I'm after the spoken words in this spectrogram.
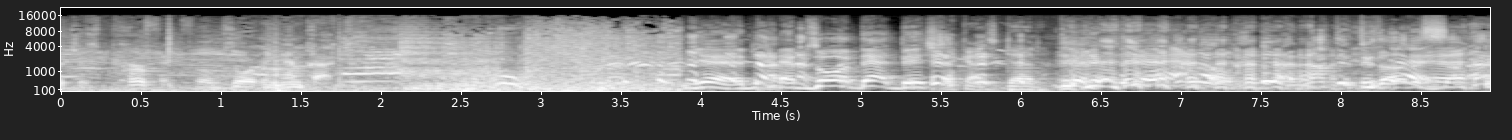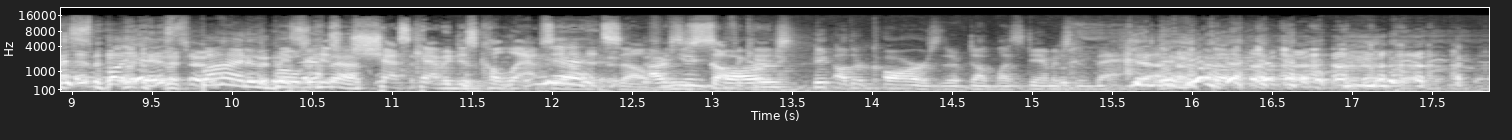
which is perfect for absorbing impact. Yeah, absorb that bitch. That guy's dead. Yeah, knocked it through the other side. His, spine, his spine is broken his now. chest cavity just collapsed Yeah. on itself. I've and seen he's suffocating. cars hit other cars that have done less damage than that.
